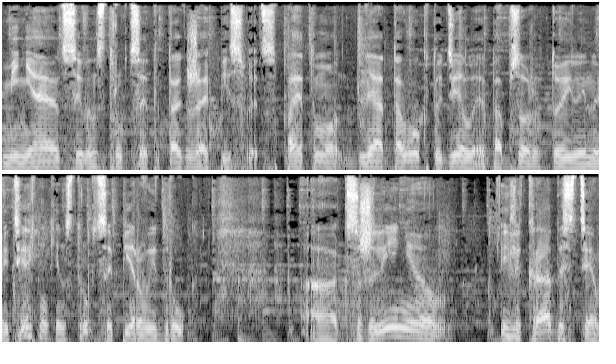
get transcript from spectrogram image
меняются, и в инструкции это также описывается. Поэтому для того, кто делает обзор той или иной техники, инструкция первый друг. А, к сожалению или к радости,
